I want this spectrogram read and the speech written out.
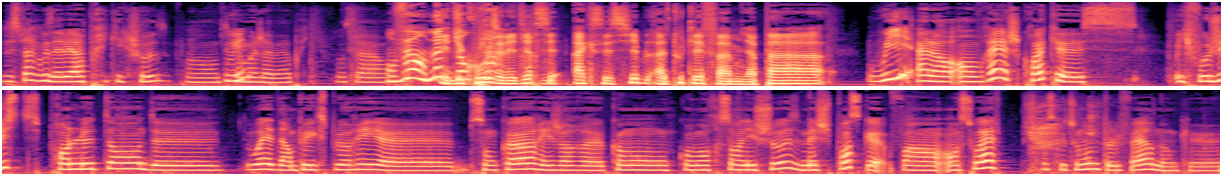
J'espère que vous avez appris quelque chose. En tout Oui. cas, moi j'avais appris. Bon, ça- On veut en mettre Et du coup, j'allais dire, c'est accessible à toutes les femmes. Il n'y a pas. Oui, alors en vrai, je crois que, c'est- il faut juste prendre le temps de, ouais, d'un peu explorer euh, son corps et genre euh, comment, on- comment on ressent les choses. Mais je pense que, enfin, en soi, je pense que tout le monde peut le faire. Donc, euh,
